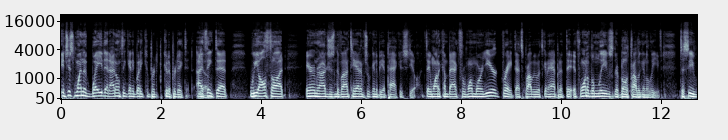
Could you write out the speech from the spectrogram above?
it just went a way that I don't think anybody could could have predicted. I think that we all thought Aaron Rodgers and Davante Adams were going to be a package deal. If they want to come back for one more year, great. That's probably what's going to happen. If they, if one of them leaves, they're both probably going to leave. To see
